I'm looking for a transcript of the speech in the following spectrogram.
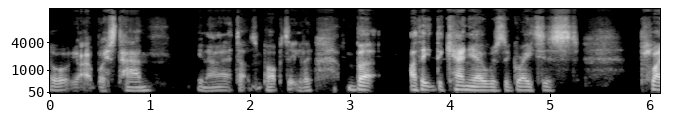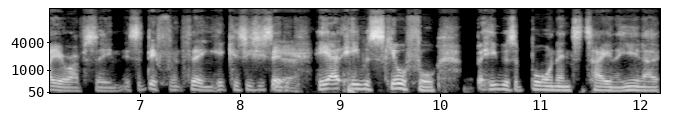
or at West Ham. You know, at Upton Park particularly, but I think Di Canio was the greatest player I've seen. It's a different thing because, as you said, Yeah. he had, he was skillful, but he was a born entertainer. You know,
